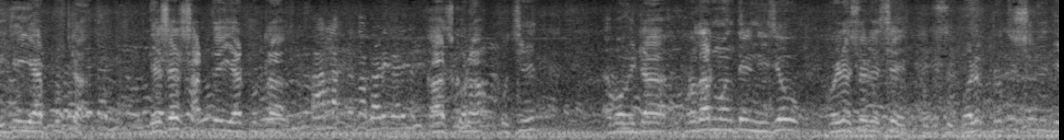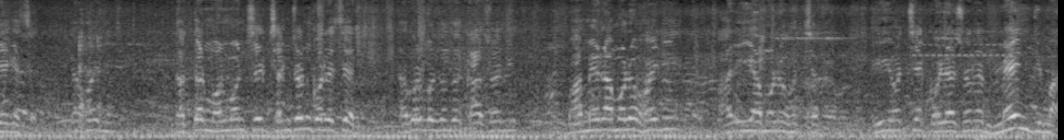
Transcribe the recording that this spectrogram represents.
এই যে এয়ারপোর্টটা দেশের স্বার্থে এয়ারপোর্টটা কাজ করা উচিত এবং এটা প্রধানমন্ত্রী নিজেও কৈলাসের এসে প্রতিশ্রুতি দিয়ে গেছেন এটা হয়নি। ডক্টর মনমোহন সিং স্যাংশন করেছেন, এখন পর্যন্ত কাজ হয়নি। বামের আমলেও হয়নি, আর এই আমলেও হচ্ছে না। এই হচ্ছে কৈলাসরের মেইন ডিমান্ড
